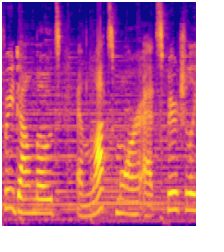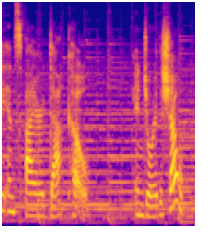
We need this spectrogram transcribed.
free downloads, and lots more at spirituallyinspired.co. Enjoy the show!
